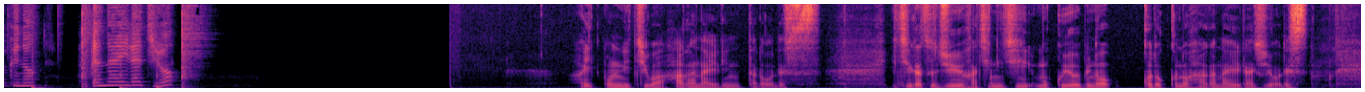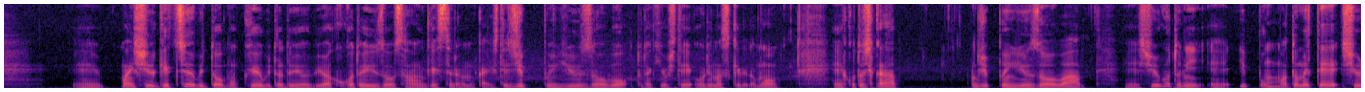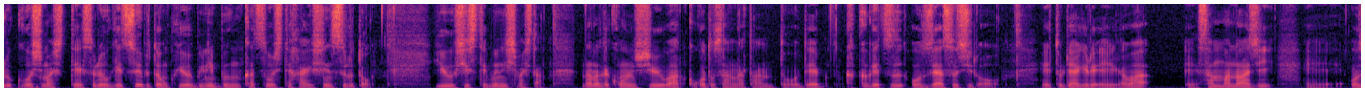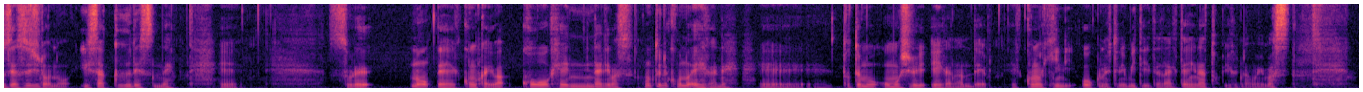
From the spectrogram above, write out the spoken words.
孤独の儚いラジオはい、こんにちは。はがないりんたろうです。1月18日木曜日の孤独のはがないラジオです。えー毎週月曜日と木曜日と土曜日はこことゆうぞうさんをゲストにお迎えして10分ゆうぞうをお届けをしておりますけれども、えー今年から10分ゆうぞうは、え週ごとに、え1本まとめて収録をしまして、それを月曜日と木曜日に分割をして配信するというシステムにしました。なので今週はココトさんが担当で、各月小津安二郎、えー取り上げる映画は、えー、サンマの味、えー小津安二郎の遺作ですね。えーそれの、えー今回は後編になります。本当にこの映画ね、えーとても面白い映画なんで、この日に多くの人に見ていただきたいなというふうに思います。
